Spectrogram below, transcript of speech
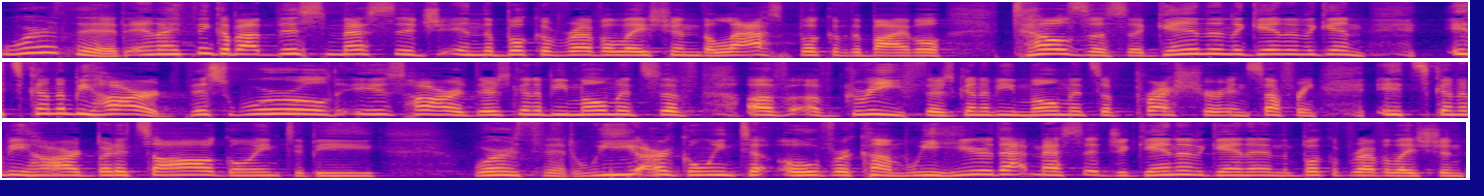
worth it. And I think about this message in the book of Revelation, the last book of the Bible, tells us again and again and again it's going to be hard. This world is hard. There's going to be moments of, of, of grief, there's going to be moments of pressure and suffering. It's going to be hard, but it's all going to be worth it. We are going to overcome. We hear that message again and again in the book of Revelation.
